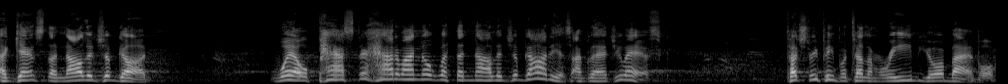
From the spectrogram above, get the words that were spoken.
against the knowledge of God. Well, Pastor, how do I know what the knowledge of God is? I'm glad you asked. Touch three people, tell them, read your Bible.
